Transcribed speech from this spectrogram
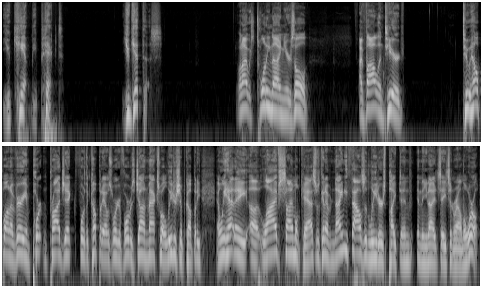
you can't be picked. You get this. When I was 29 years old, I volunteered to help on a very important project for the company I was working for. It was John Maxwell Leadership Company, and we had a uh, live simulcast. It was going to have 90,000 leaders piped in in the United States and around the world.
